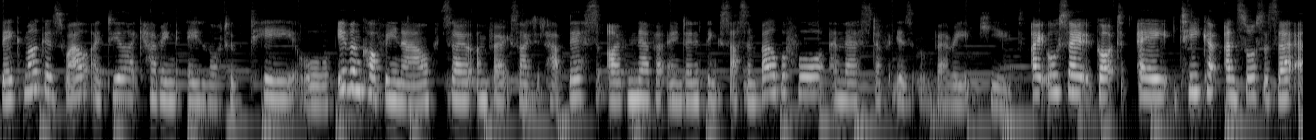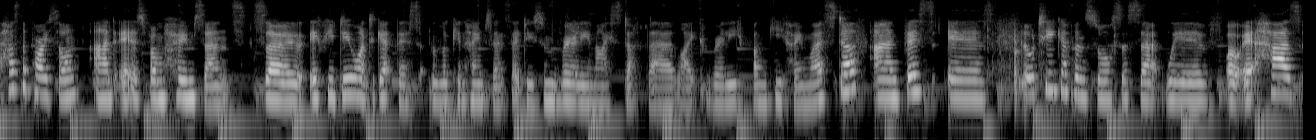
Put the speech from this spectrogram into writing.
big mug as well. I do like having a lot of tea or even coffee now. So I'm very excited to have this. I've never owned anything Sass and Belle before and their stuff is very cute. I also got a teacup and saucer set. It has the price on and it is from HomeSense. So if you do want to get this, look in HomeSense. They do some really nice stuff there, like really funky homeware stuff. And this is a little teacup and saucer set with, well, it has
